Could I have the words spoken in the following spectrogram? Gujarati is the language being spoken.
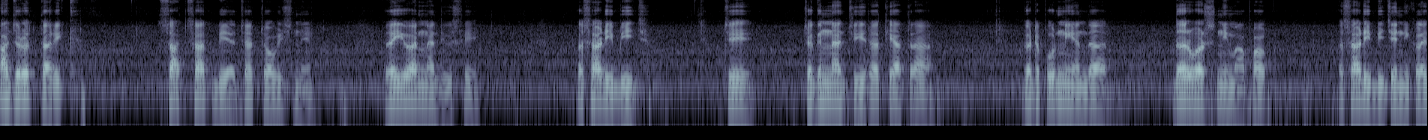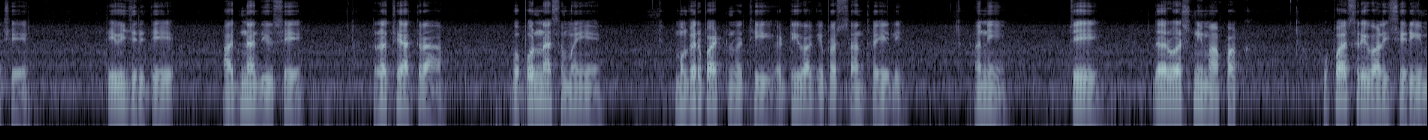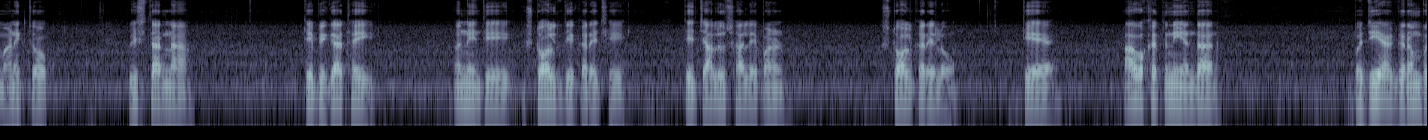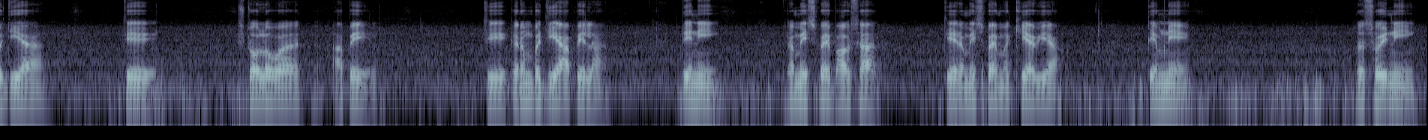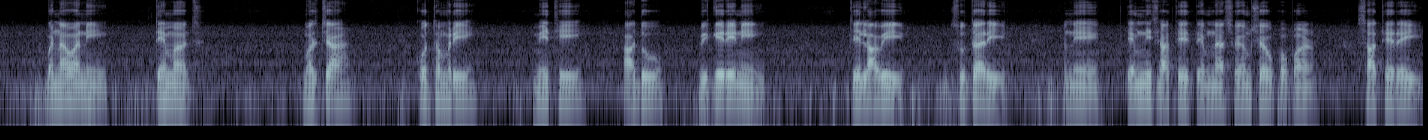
આજરોજ તારીખ સાત સાત બે હજાર ચોવીસને રવિવારના દિવસે અષાઢી બીજ જે જગન્નાથજી રથયાત્રા ગઢપુરની અંદર દર વર્ષની માફક અષાઢી બીજે નીકળે છે, તેવી જ રીતે આજના દિવસે રથયાત્રા બપોરના સમયે મગરપાટથી અઢી વાગે પ્રસ્થાન થયેલી અને જે દર વર્ષની માફક ઉપાશ્રીવાળી શેરી માણેક ચોક વિસ્તારના તે ભેગા થઈ અને જે સ્ટોલ જે કરે છે તે ચાલુ સાલે પણ સ્ટોલ કરેલો. તે આ વખતની અંદર ભજીયા, ગરમ ભજીયા જે સ્ટોલો આપેલ, જે ગરમ ભજીયા આપેલા, તેની રમેશભાઈ ભાવસાર, જે રમેશભાઈ મખિયાવિયા, તેમને રસોઈની બનાવવાની તેમજ મરચાં, કોથમરી, મેથી, આદુ વગેરેની જે લાવી સુધારી અને તેમની સાથે તેમના સ્વયંસેવકો પણ સાથે રહી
